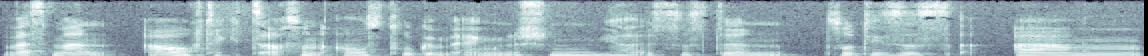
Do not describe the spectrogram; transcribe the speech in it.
was man auch, da gibt es auch so einen Ausdruck im Englischen, wie heißt es denn? So dieses ähm,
